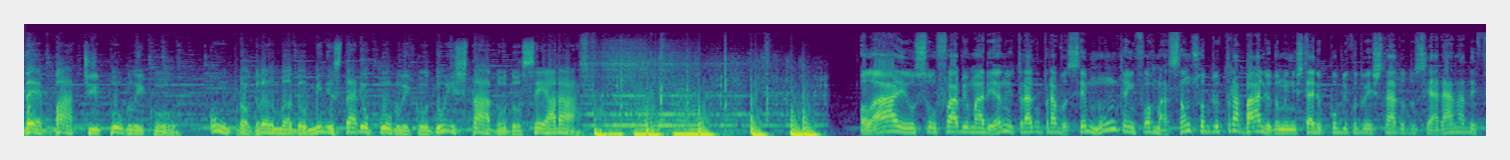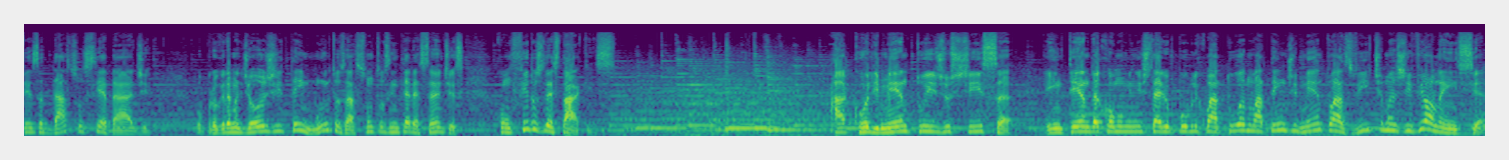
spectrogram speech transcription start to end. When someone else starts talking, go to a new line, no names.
Debate Público, um programa do Ministério Público do Estado do Ceará.
Olá, eu sou Fábio Mariano e trago para você muita informação sobre o trabalho do Ministério Público do Estado do Ceará na defesa da sociedade. O programa de hoje tem muitos assuntos interessantes. Confira os destaques. Acolhimento e justiça. Entenda como o Ministério Público atua no atendimento às vítimas de violência.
